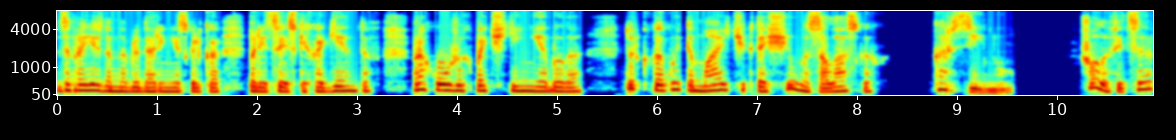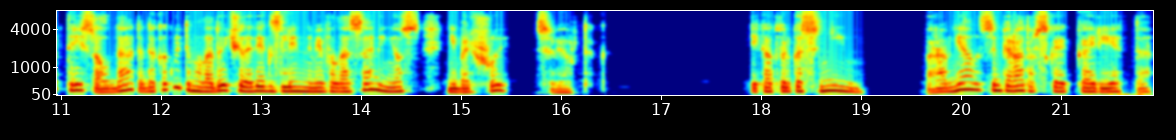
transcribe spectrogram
За проездом наблюдали несколько полицейских агентов, прохожих почти не было, только какой-то мальчик тащил на салазках корзину. Шел офицер, три солдата, да какой-то молодой человек с длинными волосами нес небольшой сверток. И как только с ним Поравнялась императорская карета,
